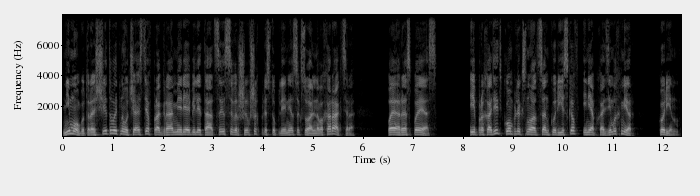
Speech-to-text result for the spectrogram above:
не могут рассчитывать на участие в программе реабилитации совершивших преступления сексуального характера, ПРСПС, и проходить комплексную оценку рисков и необходимых мер, КОРИН,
